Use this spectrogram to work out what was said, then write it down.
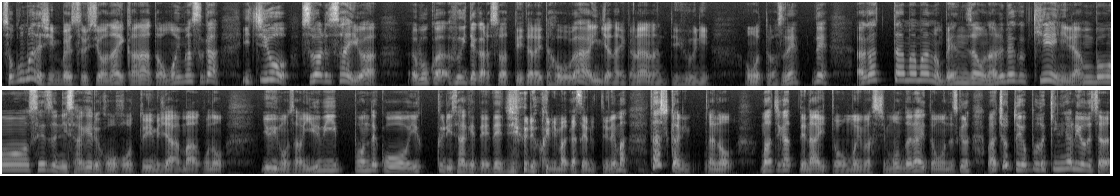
そこまで心配する必要はないかなとは思いますが一応座る際は僕は拭いてから座っていただいた方がいいんじゃないかななんていうふうに思ってますね。で上がったままの便座をなるべくきれいに乱暴せずに下げる方法という意味じゃまあこの遺言さんは指一本でこうゆっくり下げてで重力に任せるっていうねまあ確かにあの間違ってないと思いますし問題ないと思うんですけど、まあ、ちょっとよっぽど気になるようでしたら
